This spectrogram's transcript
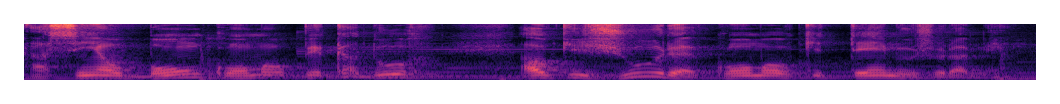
assim ao bom como ao pecador, ao que jura como ao que teme o juramento.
